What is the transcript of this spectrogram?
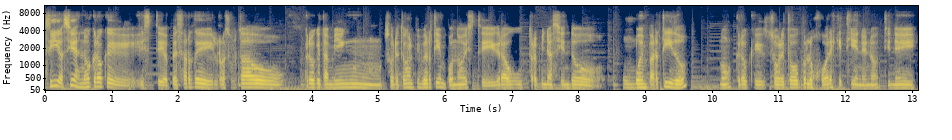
Sí, así es, ¿no? Creo que este, a pesar del resultado, creo que también, sobre todo en el primer tiempo, ¿no? Este Grau termina siendo un buen partido, ¿no? Creo que sobre todo por los jugadores que tiene, ¿no? Tiene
